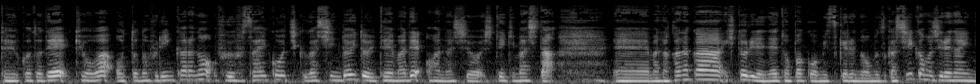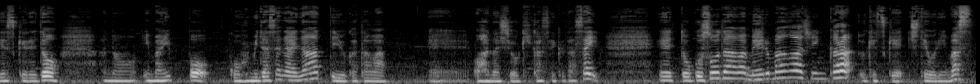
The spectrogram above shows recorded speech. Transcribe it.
ということで今日は夫の不倫からの夫婦再構築がしんどいというテーマでお話をしてきました。えー、まあ、なかなか一人でね突破口を見つけるのは難しいかもしれないんですけれどあの今一歩こう踏み出せないなっていう方はえー、お話をお聞かせください。えっ、と、ご相談はメールマガジンから受付しております。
